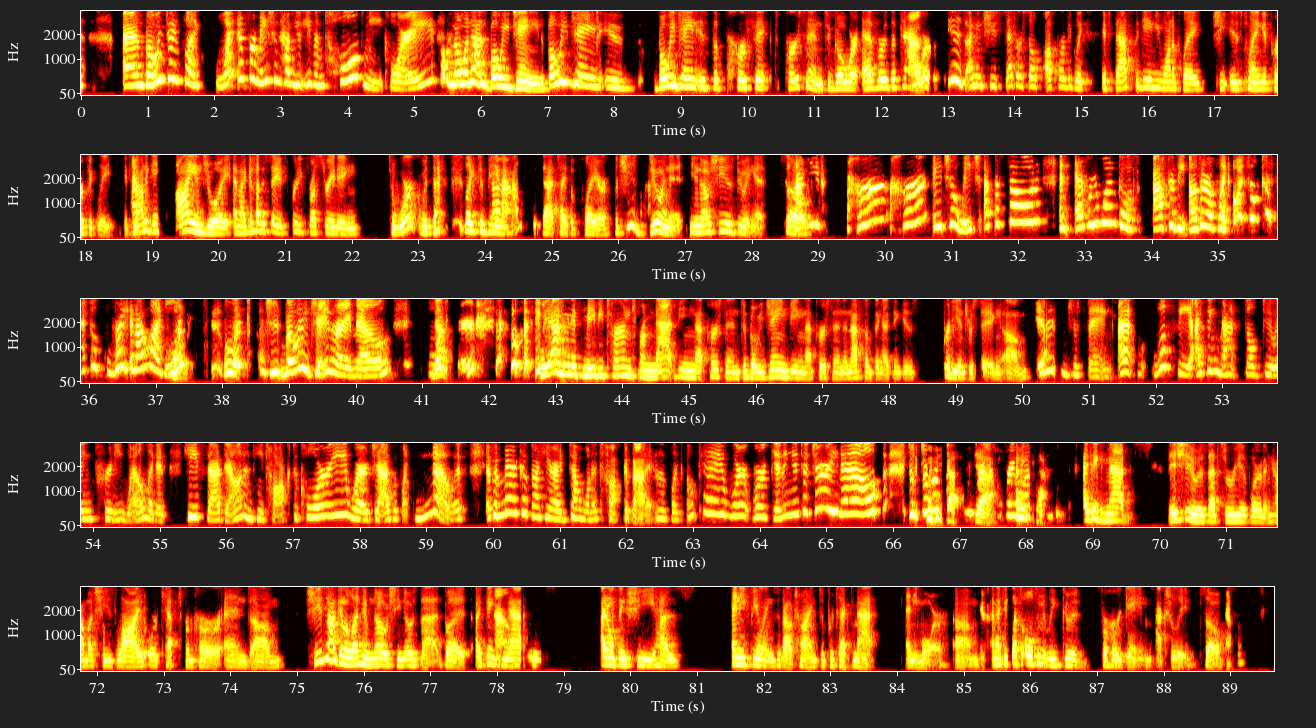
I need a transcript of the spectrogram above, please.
And Bowie Jane's like, what information have you even told me, Cory? Oh, no one has Bowie Jane. Bowie Jane is Bowie Jane is the perfect person to go wherever the power yeah. is. I mean, she set herself up perfectly. If that's the game you want to play, she is playing it perfectly. It's not a game I enjoy, and I got to say, it's pretty frustrating to work with that, like to be yeah. in a house with that type of player. But she's doing it, you know, she is doing it. So I mean, her her HOH episode, and everyone goes after the other of like, oh, I feel good, I feel great, and I'm like, look, look, Bowie Jane right now. Look yeah. like, well, yeah, I mean, it's maybe turned from Matt being that person to Bowie Jane being that person, and that's something I think is pretty interesting. Um, it yeah. is interesting. I we'll see. I think Matt's still doing pretty well. Like I, he sat down and he talked to Cory, where Jag was like, "No, if if America's not here, I don't want to talk about it." And it's like, "Okay, we're we're getting into jury now." Just yeah, yeah. I mean, yeah. I think Matt's issue is that Cirie is learning how much he's lied or kept from her, and um she's not going to let him know she knows that. But I think no. Matt is, I don't think she has any feelings about trying to protect Matt anymore. Um, yeah. And I think that's ultimately good for her game, actually. So. Yeah.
